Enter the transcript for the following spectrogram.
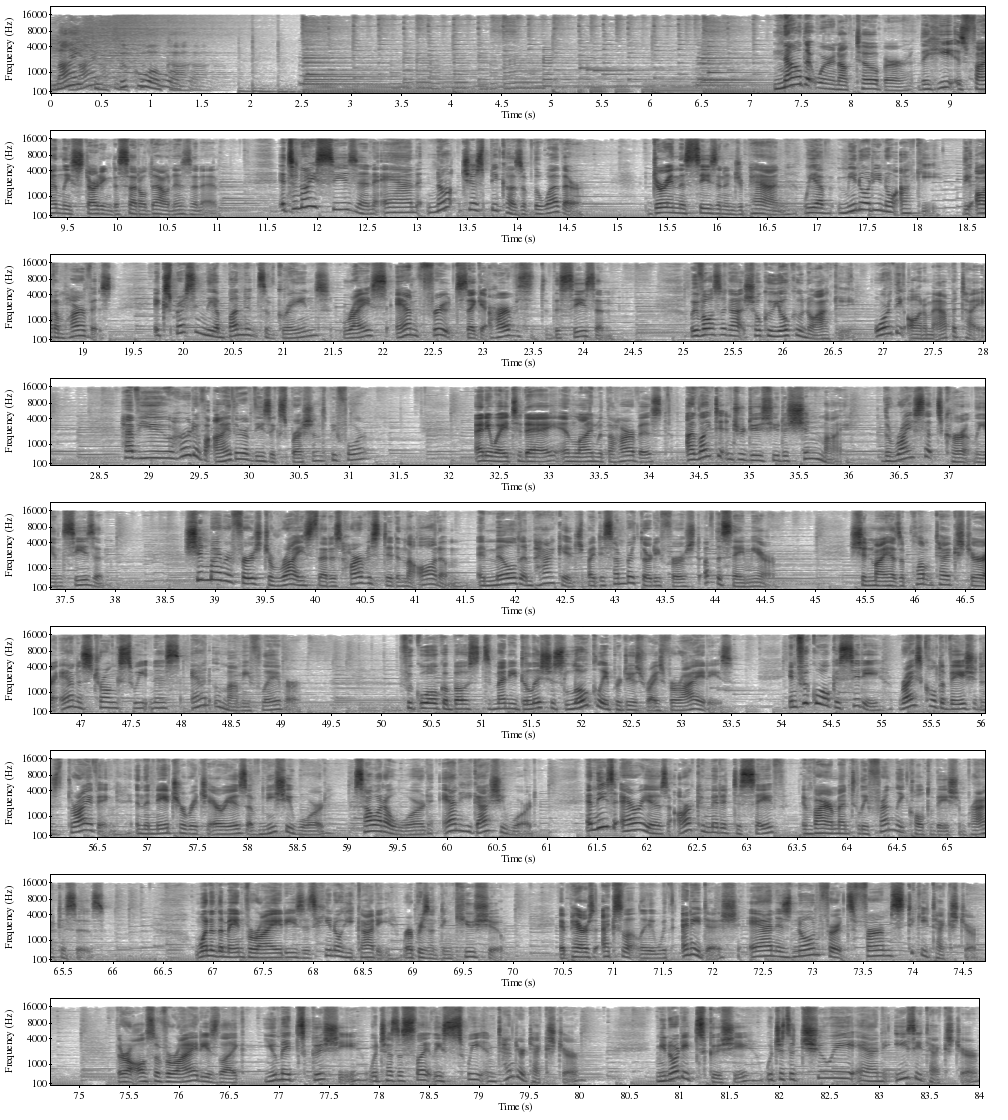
Life, in. Fukuoka. Now that we're in October, the heat is finally starting to settle down, isn't it? It's a nice season, and not just because of the weather. During this season in Japan, we have Minori no Aki, the autumn harvest, expressing the abundance of grains, rice, and fruits that get harvested this season. We've also got Shokuyoku no Aki, or the autumn appetite. Have you heard of either of these expressions before? Anyway, today, in line with the harvest, I'd like to introduce you to Shinmai, the rice that's currently in season. Shinmai refers to rice that is harvested in the autumn and milled and packaged by December 31st of the same year. Shinmai has a plump texture and a strong sweetness and umami flavor. Fukuoka boasts many delicious locally produced rice varieties. In Fukuoka City, rice cultivation is thriving in the nature rich areas of Nishi Ward, Sawara Ward, and Higashi Ward, and these areas are committed to safe, environmentally friendly cultivation practices. One of the main varieties is Hino Hikari, representing Kyushu. It pairs excellently with any dish and is known for its firm, sticky texture. There are also varieties like Yume Tsukushi, which has a slightly sweet and tender texture, Minori Tsukushi, which is a chewy and easy texture,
